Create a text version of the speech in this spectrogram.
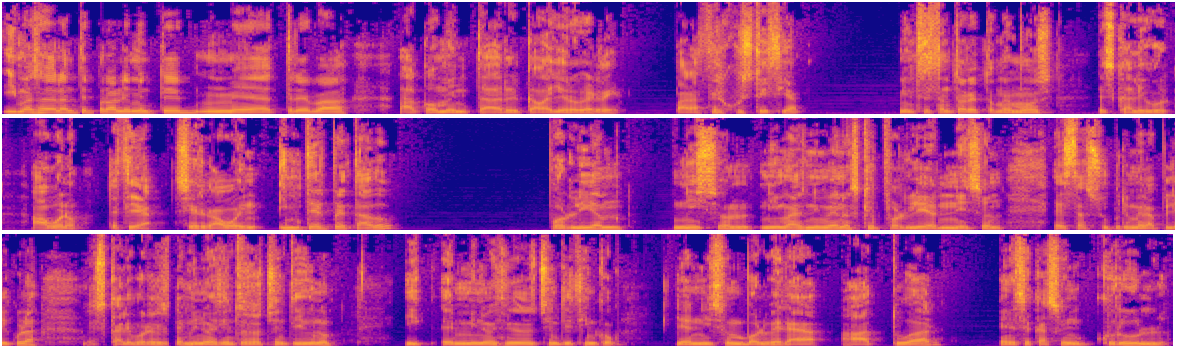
Y más adelante probablemente me atreva a comentar el Caballero Verde, para hacer justicia. Mientras tanto retomemos Excalibur. Ah, bueno, decía Sir Gawain, interpretado por Liam Neeson, ni más ni menos que por Liam Neeson. Esta es su primera película, Excalibur es de 1981, y en 1985 Liam Neeson volverá a actuar, en ese caso en Krull.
